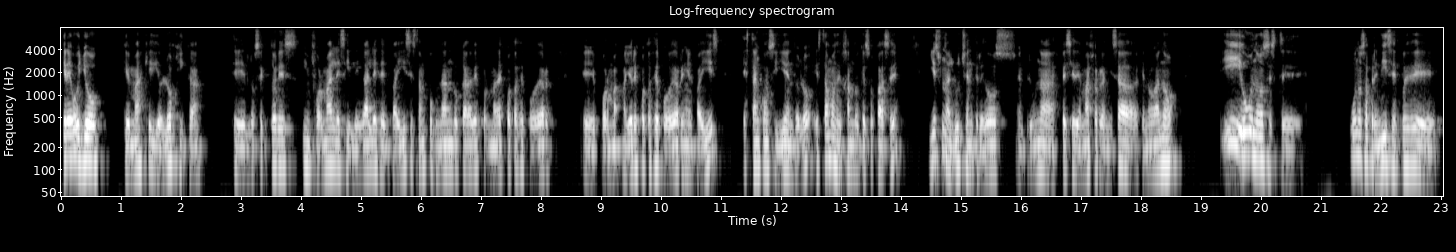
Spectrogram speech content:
creo yo, que más que ideológica, eh, los sectores informales e ilegales del país están pugnando cada vez por mayores cuotas de poder, eh, por mayores cuotas de poder en el país, están consiguiéndolo, estamos dejando que eso pase, y es una lucha entre dos, entre una especie de mafia organizada que no ganó, y unos, este, unos aprendices pues, de,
